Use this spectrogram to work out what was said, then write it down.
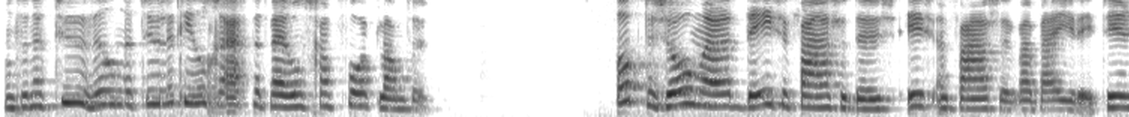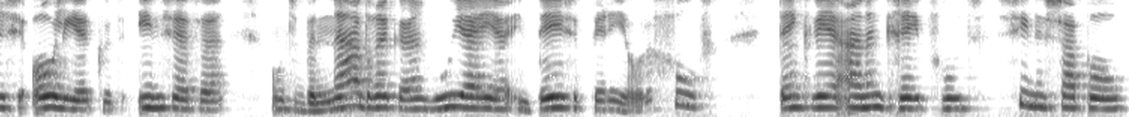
Want de natuur wil natuurlijk heel graag dat wij ons gaan voortplanten. Ook de zomer, deze fase dus, is een fase waarbij je de etherische oliën kunt inzetten om te benadrukken hoe jij je in deze periode voelt. Denk weer aan een grapefruit, sinaasappel,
